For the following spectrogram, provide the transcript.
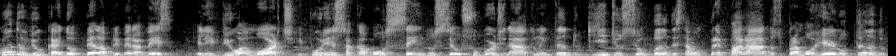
quando viu Kaido pela primeira vez ele viu a morte e por isso acabou sendo seu subordinado. No entanto, Kid e o seu bando estavam preparados para morrer lutando.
